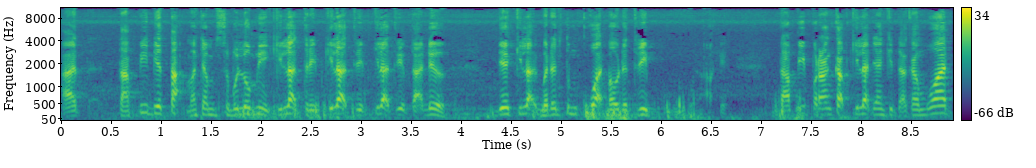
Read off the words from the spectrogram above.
Uh, tapi dia tak macam sebelum ni kilat trip kilat trip kilat trip tak ada. Dia kilat berdentum kuat baru dia trip. Okay. tapi perangkap kilat yang kita akan buat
